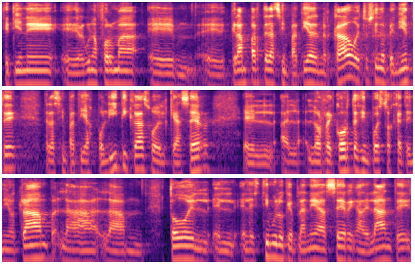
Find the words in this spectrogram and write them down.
que tiene eh, de alguna forma eh, gran parte de la simpatía del mercado. Esto es independiente de las simpatías políticas o el quehacer. El, los recortes de impuestos que ha tenido Trump, la, todo el, el, estímulo que planea hacer en adelante,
